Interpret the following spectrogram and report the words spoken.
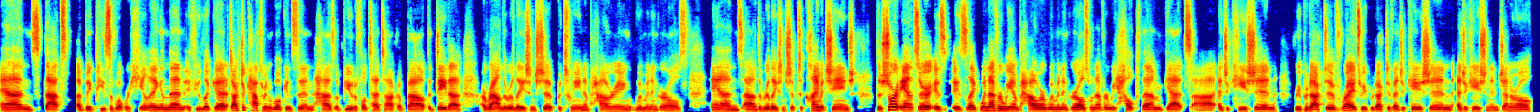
and that's a big piece of what we're healing. And then if you look at Dr. Katharine Wilkinson has a beautiful TED talk about the data around the relationship between empowering women and girls and uh, the relationship to climate change. The short answer is is like whenever we empower women and girls, whenever we help them get uh, education, reproductive rights, reproductive education, education in general,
